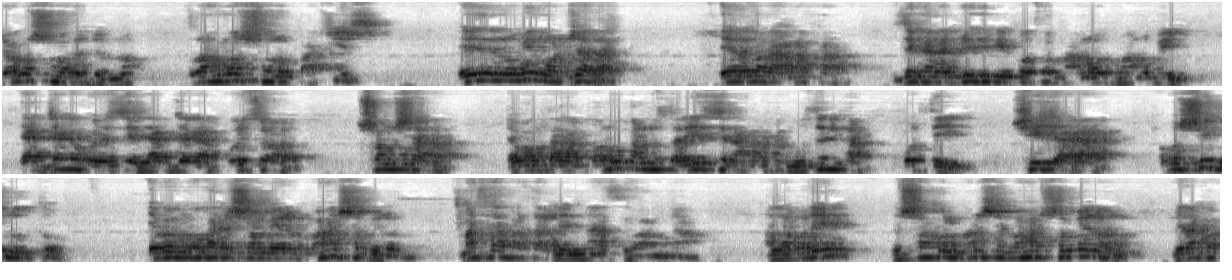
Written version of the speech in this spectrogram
জগৎ সমূহের জন্য রহমত স্বরূপ পাঠিয়েছি। এই যে নবীর মর্যাদা, এরপর আরাফা, যেখানে পৃথিবীর প্রথম মানব, মানবী, এক জায়গায় হয়েছেন, এক জায়গায় পরিচয়, সংসার, এবং তারা কর্মকাণ্ড চালিয়েছেন আরাফা মুজদালিফা করতে সেই জায়গা অবশ্যই গুরুত্ব। এবং ওখানে সম্মেলন, মহাসম্মেলন, মাথা বাতা লিন্নাসি ওয়া আমনা। আল্লাহ বলে সকল মানুষের মহাসম্মেলন নিরাপদ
